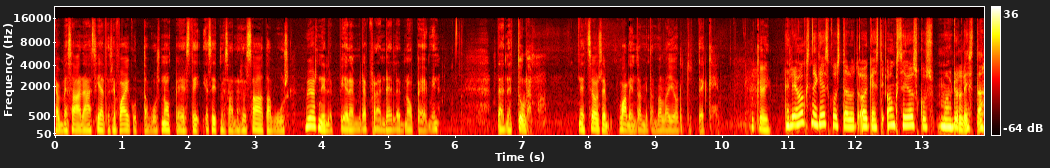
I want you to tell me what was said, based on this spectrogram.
Ja me saadaan sieltä se vaikuttavuus nopeasti ja sitten me saadaan se saatavuus myös niille pienemmille brändeille nopeammin tänne tulemaan. Et se on se valinta, mitä me ollaan jouduttu tekemään. Okay. Eli onko ne keskustelut oikeasti, onko se joskus mahdollista,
